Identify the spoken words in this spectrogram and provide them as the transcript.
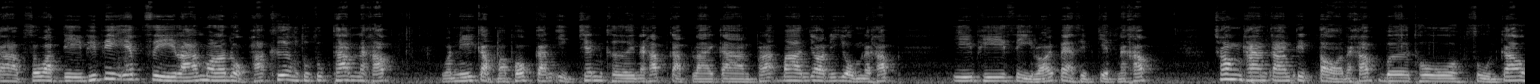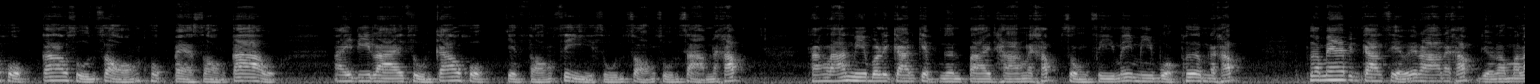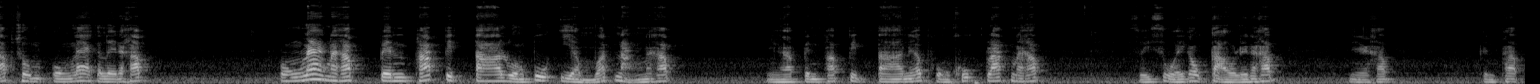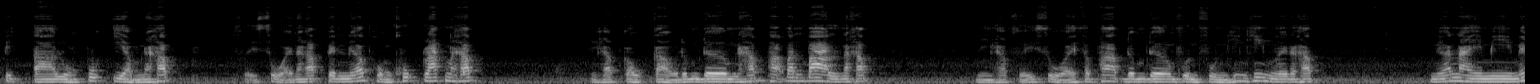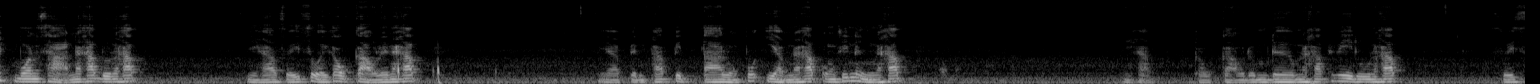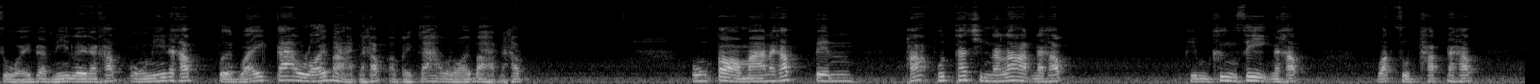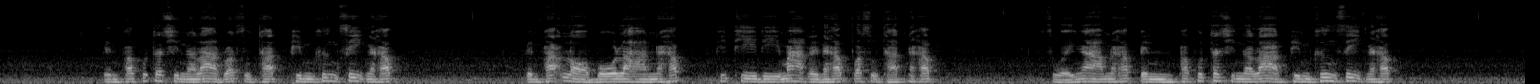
กราบสวัสดีพี่พี่เอฟซีร้านมรดกพักเครื่องทุกๆทท่านนะครับ วันนี้กลับมาพบกันอีกเช่นเคยนะครับ กับรายการพระบ้านยอดนิยมนะครับ EP 487 นะครับ ช่องทางการติดต่อนะครับ เบอร์โทร 0969026829 ID Line 0967240203 นะครับ ทางร้านมีบริการเก็บเงินปลายทางนะครับ ส่งฟรีไม่มีบวกเพิ่มนะครับ เพื่อไม่ให้เป็นการเสียเวลานะครับ เดี๋ยวเรามารับชมองค์แรกกันเลยนะครับ องค์แรกนะครับ เป็นพับปิดตาหลวงปู่เอี่ยมวัดหนังนะครับนี่ครับเป็นพับปิดตาเนื้อผงคุกลักนะครับ สวยๆเก่าๆเลยนะครับนี่ครับ เป็นพับปิดตาหลวงปู่เอี่ยมนะครับ สวยๆนะครับ เป็นเนื้อผงคุกลักนะครับนี่ครับเก่าๆเดิมๆนะครับ พระบ้านๆนะครับ นี่ครับ สวยๆ สภาพเดิมๆ ฝุ่นๆ หิ่งๆ เลยนะครับ เนื้อในมีเม็ดมวลสารนะครับดูนะครับ นี่ครับ สวยๆ เก่าๆ เลยนะครับนี่ครับเป็นพระปิดตาหลวงปู่เอี่ยมนะครับ องค์ที่หนึ่งนะครับ นี่ครับ เก่าๆ เดิมๆ นะครับ พี่ๆ ดูนะครับ สวยๆ แบบนี้เลยนะครับ องค์นี้นะครับ เปิดไว้900บาทนะครับ เอาไป900บาทนะครับ องค์ต่อมานะครับ เป็น พระพุทธชินราชนะครับ พิมพ์ครึ่งซีกนะครับ วัดสุทัศน์นะครับ เป็นพระพุทธชินราช วัดสุทัศน์พิมพ์ครึ่งซีกนะครับ เป็นพระหล่อโบราณนะครับ พิธีดีมากเลยนะครับ วัดสุทัศน์นะครับ สวยงามนะครับ เป็นพระพุทธชินราชพิมพ์ครึ่งซีกนะครับ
